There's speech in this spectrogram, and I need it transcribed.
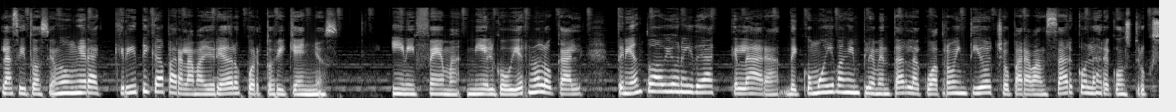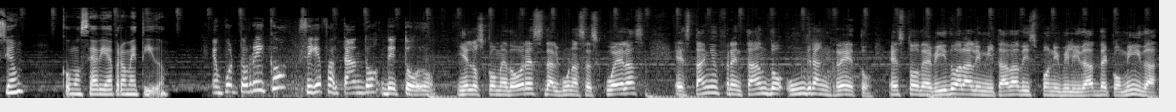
la situación aún era crítica para la mayoría de los puertorriqueños y ni FEMA ni el gobierno local tenían todavía una idea clara de cómo iban a implementar la 428 para avanzar con la reconstrucción como se había prometido. En Puerto Rico sigue faltando de todo. Y en los comedores de algunas escuelas están enfrentando un gran reto, esto debido a la limitada disponibilidad de comida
